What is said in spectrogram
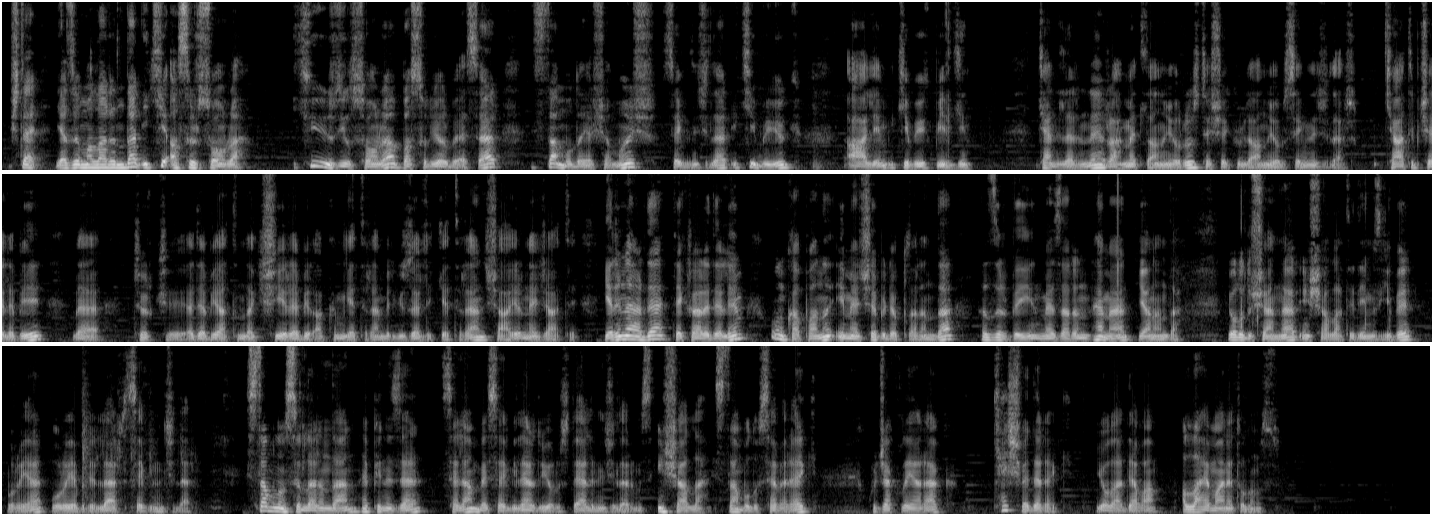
İşte yazılmalarından iki asır sonra 200 yıl sonra basılıyor bu eser. İstanbul'da yaşamış sevgiliciler iki büyük alim, iki büyük bilgin. Kendilerini rahmetle anıyoruz, teşekkürle anıyoruz sevgiliciler. Katip Çelebi ve Türk edebiyatındaki şiire bir akım getiren, bir güzellik getiren şair Necati. Yeri nerede? Tekrar edelim. Unkapanı İmeçe bloklarında Hızır Bey'in mezarının hemen yanında. Yolu düşenler inşallah dediğimiz gibi buraya uğrayabilirler sevgiliciler. İstanbul'un sırlarından hepinize selam ve sevgiler diyoruz değerli dinleyicilerimiz. İnşallah İstanbul'u severek, kucaklayarak, keşfederek yola devam. Allah'a emanet olunuz.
